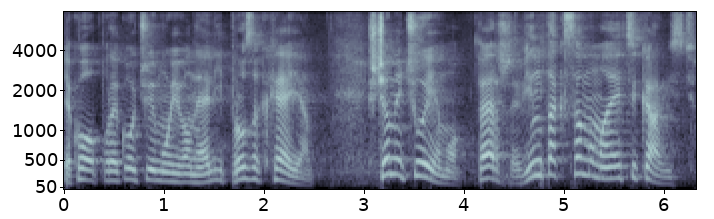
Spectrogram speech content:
якого, про якого чуємо у Євангелії, про Захея. Що ми чуємо? Перше, він так само має цікавість.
